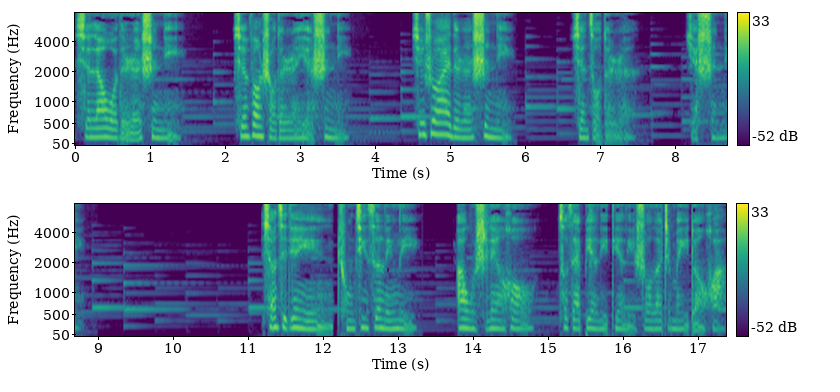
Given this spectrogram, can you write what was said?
先撩我的人是你，先放手的人也是你，先说爱的人是你，先走的人也是你。想起电影《重庆森林》里，阿武失恋后坐在便利店里说了这么一段话。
